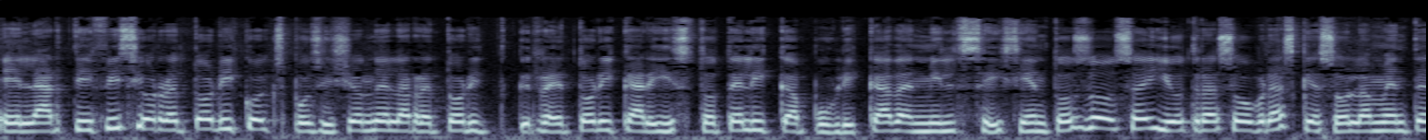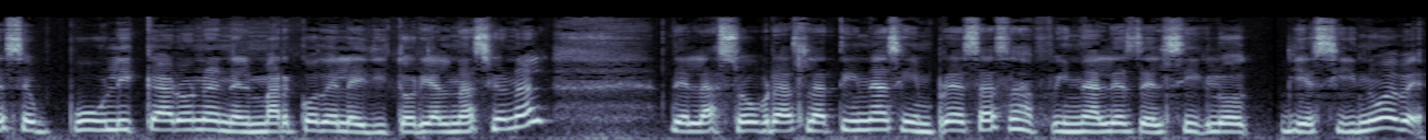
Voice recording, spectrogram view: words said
El artificio retórico, exposición de la retórica aristotélica publicada en 1612 y otras obras que solamente se publicaron en el marco de la editorial nacional de las obras latinas impresas a finales del siglo XIX.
